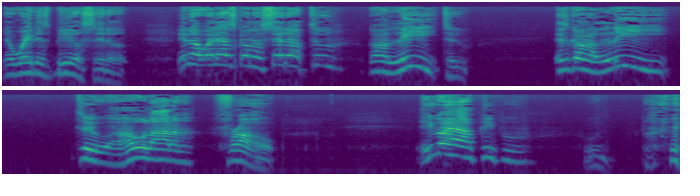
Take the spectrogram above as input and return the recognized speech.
The way this bill set up. You know what that's gonna set up to? Gonna lead to. It's gonna lead to a whole lot of fraud. You're gonna have people who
